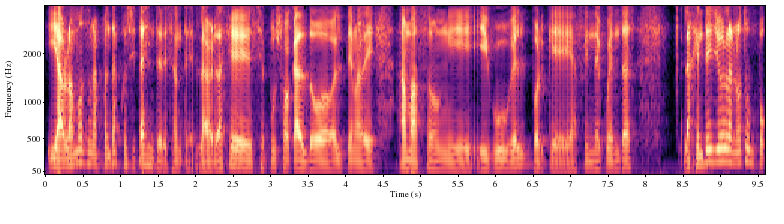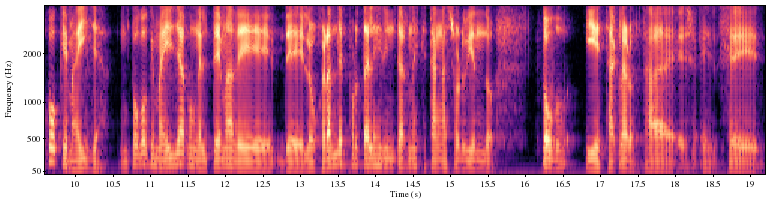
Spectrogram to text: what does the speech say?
y hablamos de unas cuantas cositas interesantes. La verdad es que se puso a caldo el tema de Amazon y, Google porque a fin de cuentas la gente yo la noto un poco quemailla, un poco quemailla con el tema de, de los grandes portales en internet que están absorbiendo todo y está claro, se,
